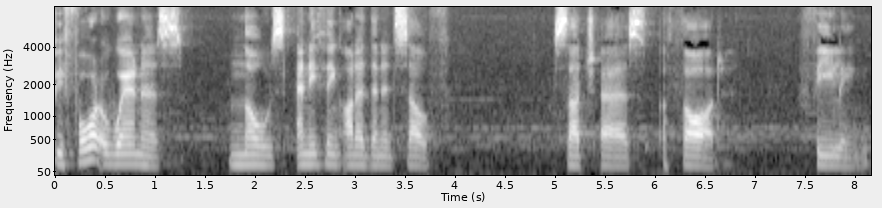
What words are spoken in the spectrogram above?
Before awareness knows anything other than itself, such as a thought, feeling,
